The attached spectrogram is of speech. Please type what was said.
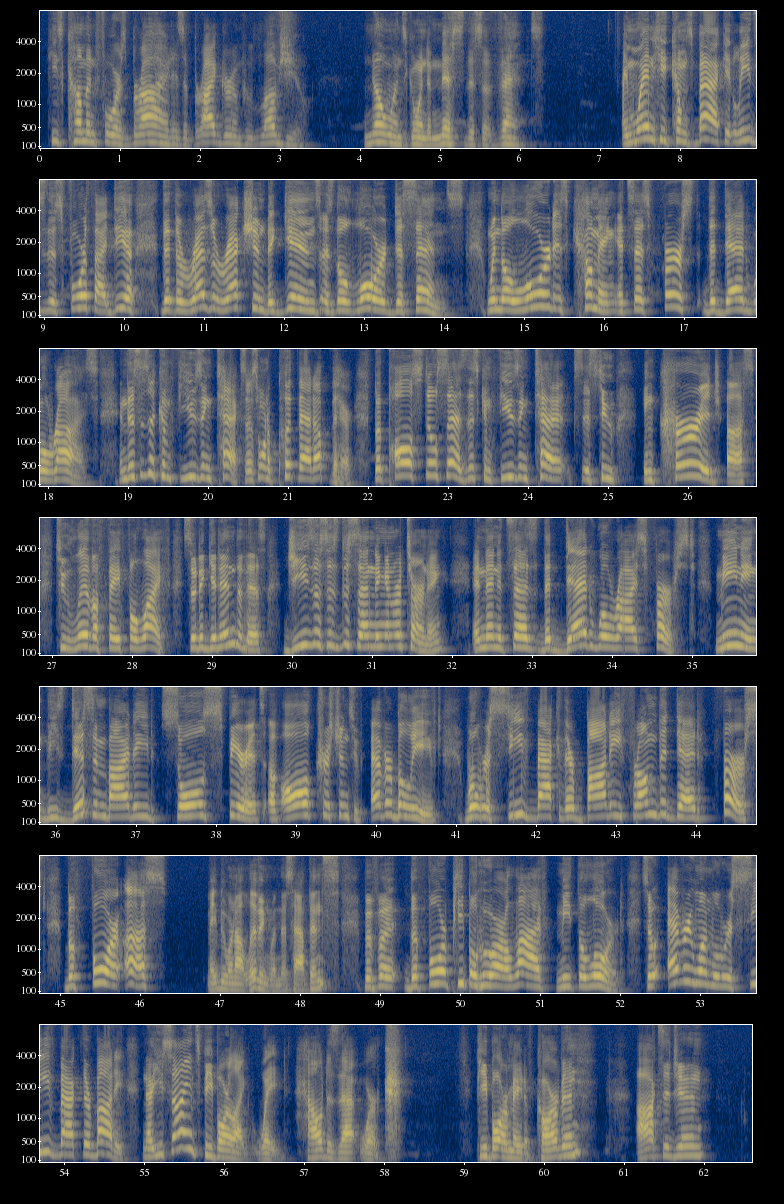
He's coming for his bride as a bridegroom who loves you. No one's going to miss this event. And when he comes back, it leads this fourth idea that the resurrection begins as the Lord descends. When the Lord is coming, it says, first the dead will rise. And this is a confusing text. I just want to put that up there. But Paul still says this confusing text is to encourage us to live a faithful life. So to get into this, Jesus is descending and returning. And then it says, the dead will rise first, meaning these disembodied souls, spirits of all Christians who've ever believed will receive back their body from the dead first before us. Maybe we're not living when this happens, but before people who are alive meet the Lord. So everyone will receive back their body. Now, you science people are like, wait, how does that work? People are made of carbon, oxygen,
